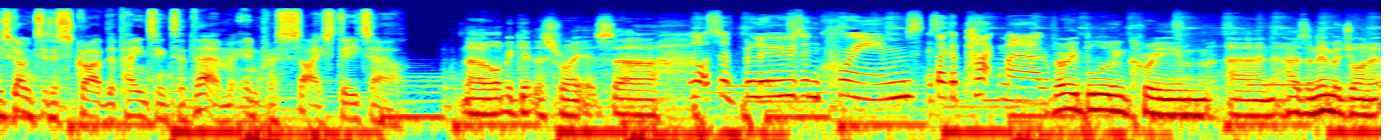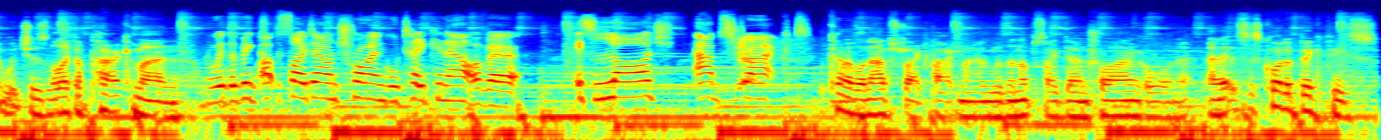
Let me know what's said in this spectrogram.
he's going to describe the painting to them in precise detail. Now, let me get this right. It's uh, Lots of blues and creams. It's like a Pac-Man very blue and cream, and it has an image on it which is like a Pac-Man. with a big upside-down triangle taken out of it. It's large, abstract, Kind of an abstract Pac-Man with an upside-down triangle on it. And it's, it's quite a big piece.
